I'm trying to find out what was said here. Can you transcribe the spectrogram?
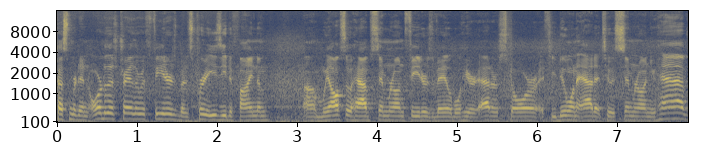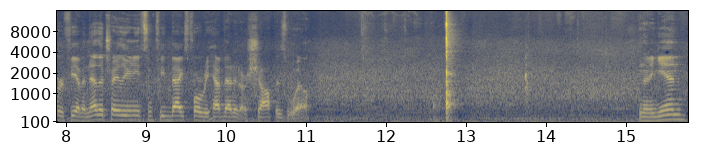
Customer didn't order this trailer with feeders, but it's pretty easy to find them. Um, we also have Cimarron feeders available here at our store. If you do want to add it to a Cimarron you have, or if you have another trailer you need some feed bags for, we have that at our shop as well. And then again,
